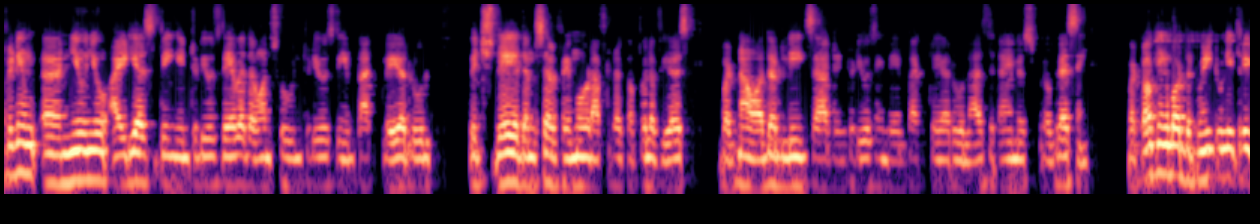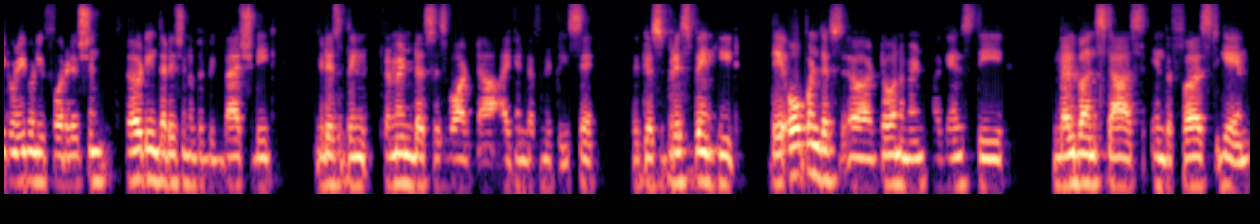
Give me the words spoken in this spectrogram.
pretty uh, new new ideas being introduced. They were the ones who introduced the impact player rule, which they themselves removed after a couple of years. But now other leagues are introducing the impact player rule as the time is progressing. But talking about the 2023-2024 edition, 13th edition of the Big Bash League, it has been tremendous, is what uh, I can definitely say. Because Brisbane Heat, they opened this uh, tournament against the Melbourne Stars in the first game,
